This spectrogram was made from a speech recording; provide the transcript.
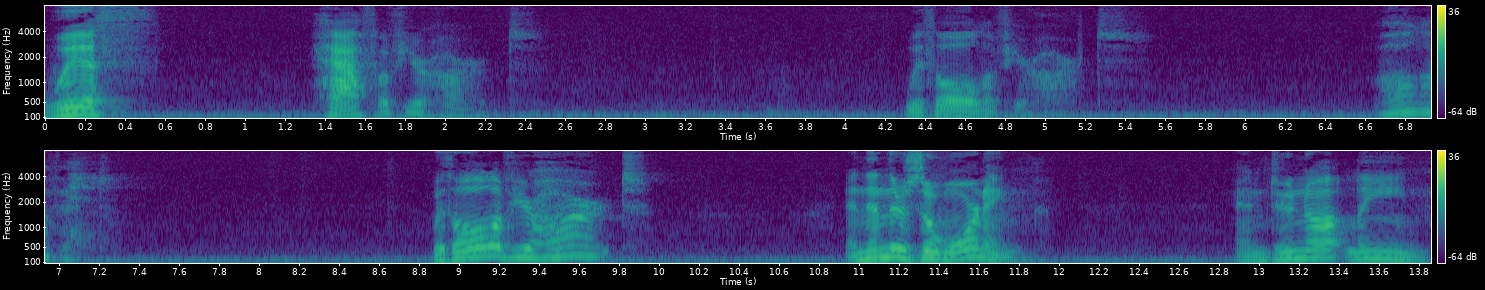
with half of your heart, with all of your heart. All of it. With all of your heart. And then there's a warning and do not lean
